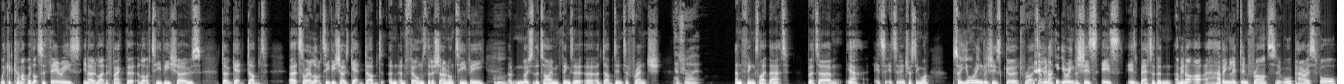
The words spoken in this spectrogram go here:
We could come up with lots of theories, you know, like the fact that a lot of TV shows don't get dubbed. Uh, sorry, a lot of TV shows get dubbed, and, and films that are shown on TV, mm-hmm. uh, most of the time things are, are, dubbed into French. That's right, and things like that. But um, yeah, it's it's an interesting one. So your English is good, right? I mean, I think your English is is is better than. I mean, I, I, having lived in France or Paris for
